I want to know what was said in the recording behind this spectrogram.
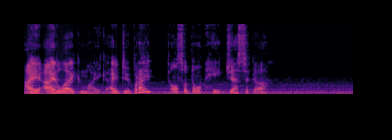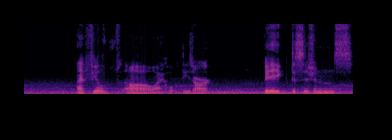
I I like Mike, I do, but I also don't hate Jessica. I feel. Oh, I hope these aren't big decisions.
